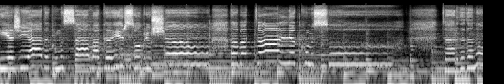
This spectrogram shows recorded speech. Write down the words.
e a geada começava a cair sobre o chão, a batalha começou. Tarde da noite,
